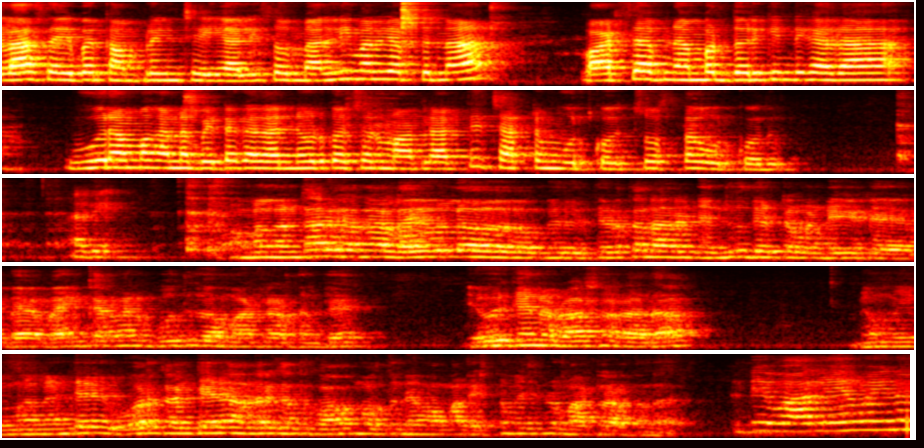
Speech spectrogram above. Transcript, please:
ఎలా సైబర్ కంప్లైంట్ చేయాలి? సో మళ్ళీ మళ్ళీ చెప్తున్నా వాట్సాప్ నెంబర్ దొరికింది కదా ఊరమ్మ కన్నా పెట్ట కదా అని మాట్లాడితే చట్టం ఊరుకోదు చూస్తా ఊరుకోదు. అది. మమ్మల్ని అంటారు కదా లైవ్లో మీరు తిడుతున్నారంటే ఎందుకు తిట్టమండి? భయంకరమైన బూతుగా మాట్లాడుతుంటే ఎవరికైనా రోషం రాదా? నువ్వు మిమ్మల్ని అంటే ఊరకంటేనే అందరికి అంత కోపం వస్తుంది మమ్మల్ని ఇష్టం వచ్చినట్టు మాట్లాడుతున్నారు. అంటే వాళ్ళు ఏమైనా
